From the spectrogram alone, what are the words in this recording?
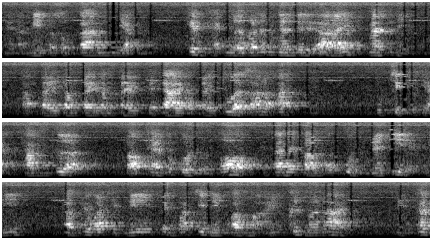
เนี่ยนะมีประสบการณ์อย่างเข้มแข็งเลยเพราะนั้นเงินจะเหลืออะไรนะนี่ทำไปทำไปทำไปกระจายออกไปทั่วสารพัดทุกสิ่งทุกอย่างทำเพื่อตอบแทนพระคุณหลวงพ่อท่านได้ความอบอุ่นในที่แห่งนี้ทำให้วัดแห่งนี้เป็นวัดที่มีความหมายขึ้นมาได้ท่าน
